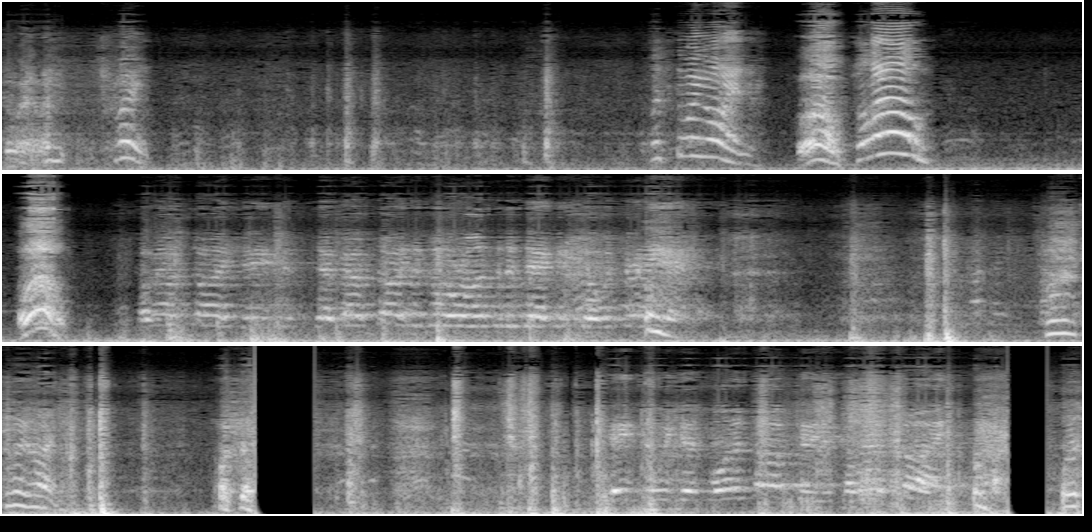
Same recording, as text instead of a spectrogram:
Go ahead. Wait. What's going on? Hello? Hello? Hello? Come outside, David. Step outside the door onto the deck and show us your hand. What's going on? What's the What?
